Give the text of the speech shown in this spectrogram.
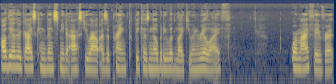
all the other guys convinced me to ask you out as a prank because nobody would like you in real life. Or my favorite,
